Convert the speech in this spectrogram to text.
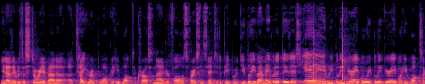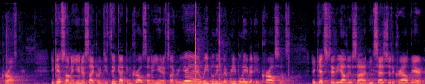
You know, there was a story about a, a tightrope walker. He walked across Niagara Falls. First, he said to the people, Do you believe I'm able to do this? Yay, we believe you're able. We believe you're able. He walks across. He gets on a unicycle. Do you think I can cross on a unicycle? Yeah, we believe it. We believe it. He crosses. It gets to the other side, and he says to the crowd there,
